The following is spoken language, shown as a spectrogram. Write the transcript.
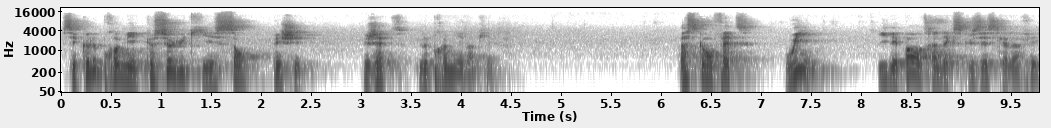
C'est que le premier, que celui qui est sans péché, jette le premier la pierre. Parce qu'en fait, oui, il n'est pas en train d'excuser ce qu'elle a fait.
